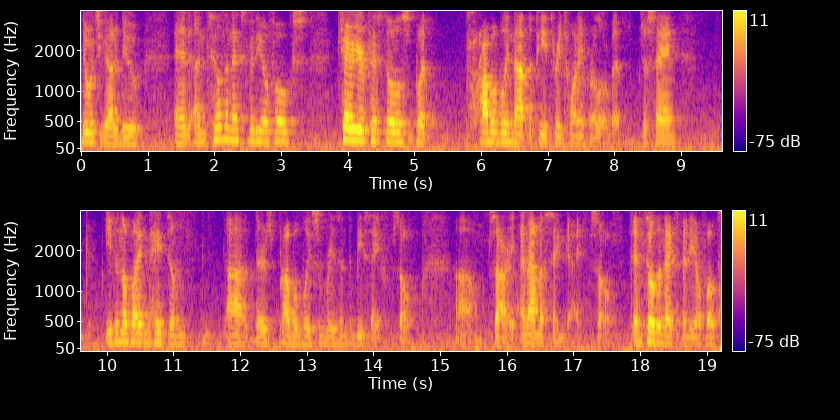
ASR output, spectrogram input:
do what you got to do. And until the next video, folks, carry your pistols, but probably not the P320 for a little bit. Just saying, even though Biden hates them, uh, there's probably some reason to be safe. So, um, sorry. And I'm a SIG guy. So, until the next video, folks.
